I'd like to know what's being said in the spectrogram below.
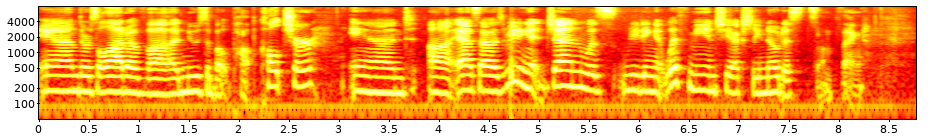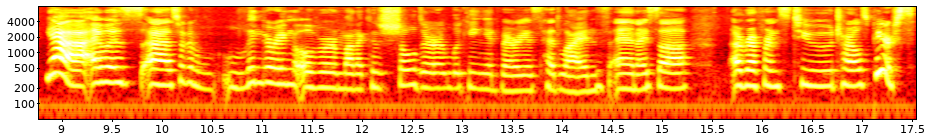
and there was a lot of uh, news about pop culture. And uh, as I was reading it, Jen was reading it with me, and she actually noticed something. Yeah, I was uh, sort of lingering over Monica's shoulder looking at various headlines, and I saw a reference to Charles Pierce.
